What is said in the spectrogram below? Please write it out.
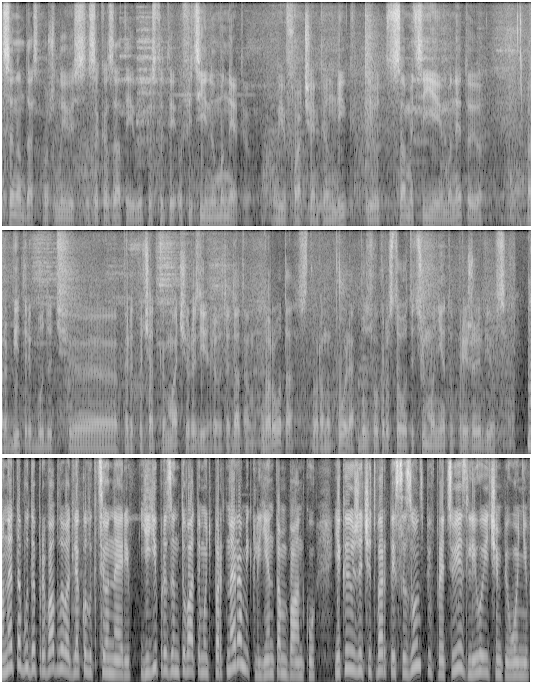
Це нам дасть можливість заказати і випустити офіційну монету UEFA Champions League. І от саме цією монетою арбітри будуть е, перед початком матчу розігрувати да, там, ворота, сторону поля, будуть використовувати цю монету при жеребйовці. Монета буде приваблива для колекціонерів. Її презентуватимуть партнерам і клієнтам банку, який уже четвертий сезон співпрацює з Лігою чемпіонів.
